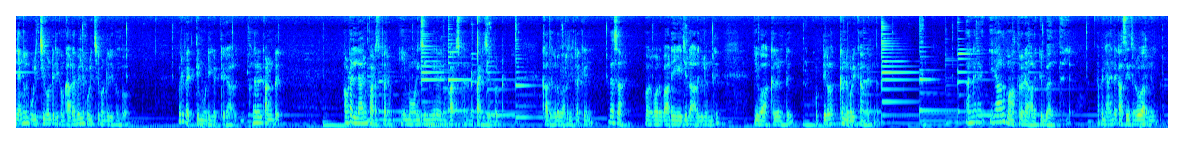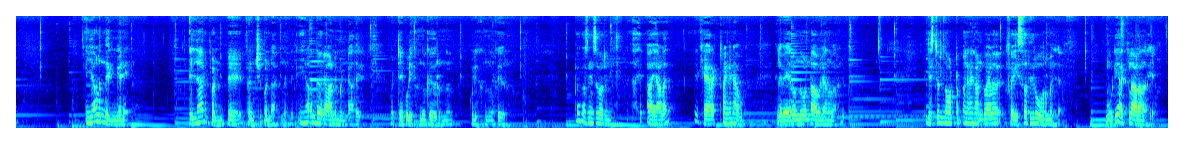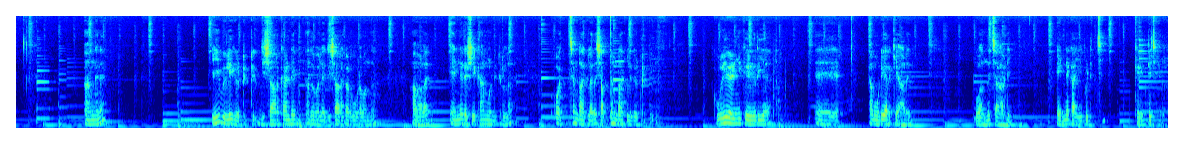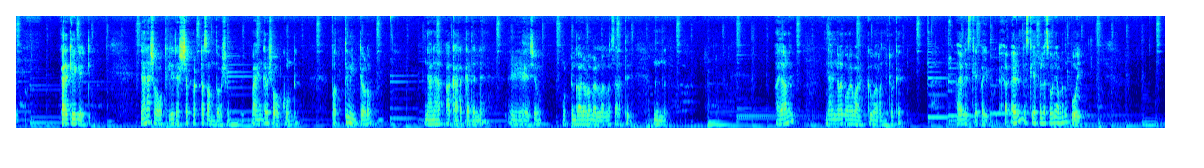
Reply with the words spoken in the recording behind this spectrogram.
ഞങ്ങൾ കുളിച്ചുകൊണ്ടിരിക്കും കടവിൽ കുളിച്ചുകൊണ്ടിരിക്കുമ്പോൾ ഒരു വ്യക്തി മുടി കെട്ടിയ ഒരാൾ അങ്ങനെ ഒരു കണ്ട് അവിടെ എല്ലാവരും പരസ്പരം ഈ മോർണിംഗ് സ്വിമ്മിങ്ങിന് വരും പരസ്പരം പരിചയപ്പെട്ടു. കഥകൾ പറഞ്ഞിട്ടൊക്കെയാണ്. രസമാണ്. ഒരു- ഒരുപാട് ഏജുള്ള ആളുകളുണ്ട് യുവാക്കളുണ്ട് കുട്ടികളൊക്കെ ഉണ്ട് കുളിക്കാൻ വരുന്നത്. അങ്ങനെ ഇയാൾ മാത്രം ഒരാളായിട്ട് ബന്ധമില്ല. അപ്പം ഞാൻ എന്റെ കസിൻസിനോട് പറഞ്ഞു ഇയാളെന്താ എങ്ങനെ എല്ലാവരും ഫ്രണ്ട് ഫ്രണ്ട്ഷിപ്പ് ഉണ്ടാക്കുന്നുണ്ട്? ഇയാളെന്താ ഒരാളും മിണ്ടാതെ ഒറ്റ കുളിക്കുന്നു കയറുന്നു കുളിക്കുന്നു കയറുന്നു ഇപ്പോൾ കസിൻസ് പറഞ്ഞു "അയ- അയാളെ ക്യാരക്ടർ അങ്ങനെ ആവും അല്ല വേറെ ഒന്നും കൊണ്ടാവില്ല എന്ന് പറഞ്ഞു. ജസ്റ്റ് ഒരു നോട്ടം അങ്ങനെ കണ്ടു അയാളെ ഫേസ് സത്യത്തിൽ ഓർമ്മയില്ല. മുടി ഇറക്കുള്ള ആളാണെന്നറിയാം അങ്ങനെ ഈ വിളി കേട്ടിട്ട് ജിഷാർഖാന്റെയും അതുപോലെ ജിഷാർഖാട് കൂടെ വന്ന് ആളെ എന്നെ രക്ഷിക്കാൻ വേണ്ടിയിട്ടുള്ള ഒച്ച ഉണ്ടാക്കൽ അത് ശബ്ദം ഉണ്ടാക്കൽ കേട്ടിട്ട്. കുഴി കഴിഞ്ഞ് കയറിയ ആ മുടി ഇറക്കിയ ആൾ വന്ന് ചാടി എന്നെ കൈ പിടിച്ച് കയറ്റി ചെയ്തത് കരക്കി കയറ്റി. ഞാൻ ആ ഷോക്കിൽ രക്ഷപ്പെട്ട സന്തോഷം ഭയങ്കര ഷോക്കുണ്ട് പത്ത് മിനിറ്റോളം ഞാൻ ആ- കരക്ക തന്നെ ഏകദേശം മുട്ടും കാലോളം വെള്ളമുള്ള സ്ഥലത്ത് നിന്ന്. അയാൾ ഞങ്ങളെ കുറേ വഴക്ക് പറഞ്ഞിട്ടൊക്കെ അയാൾ എസ്കേപ്പായി പോയി. അയ- അയാൾ എസ്കേപ്പല്ല സോറി അവിടുന്ന് പോയി.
